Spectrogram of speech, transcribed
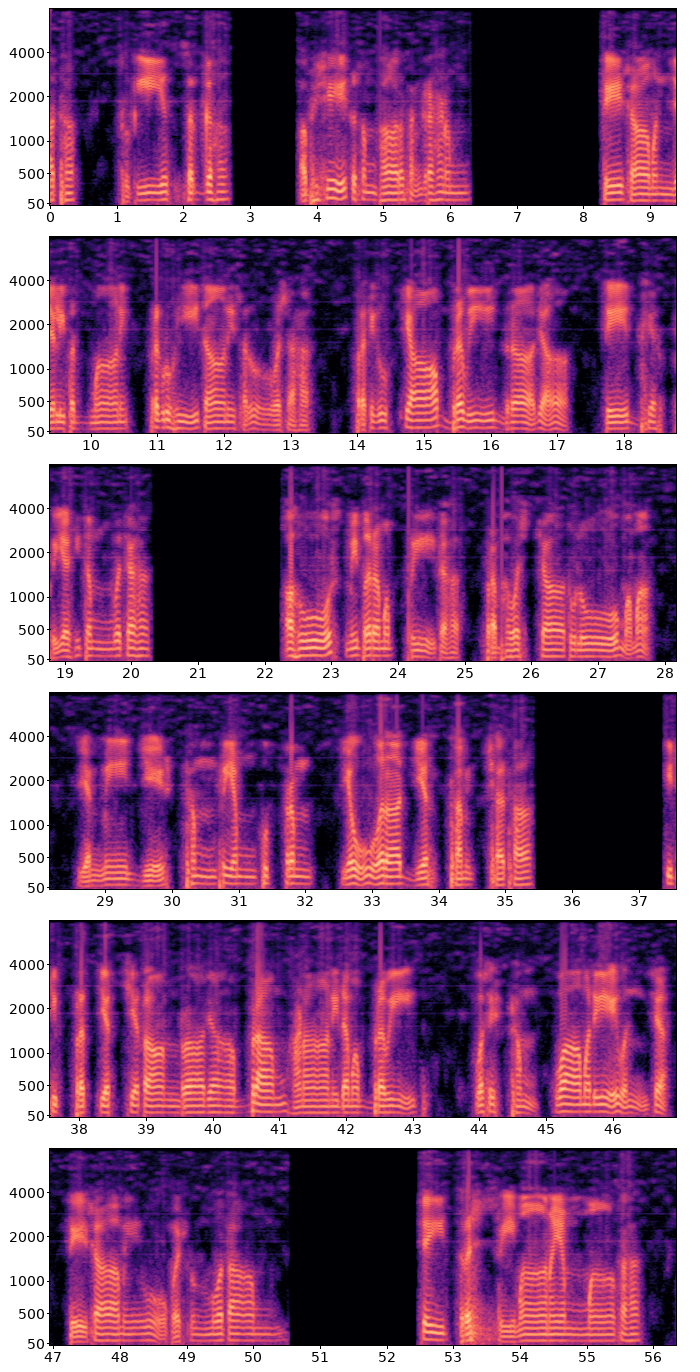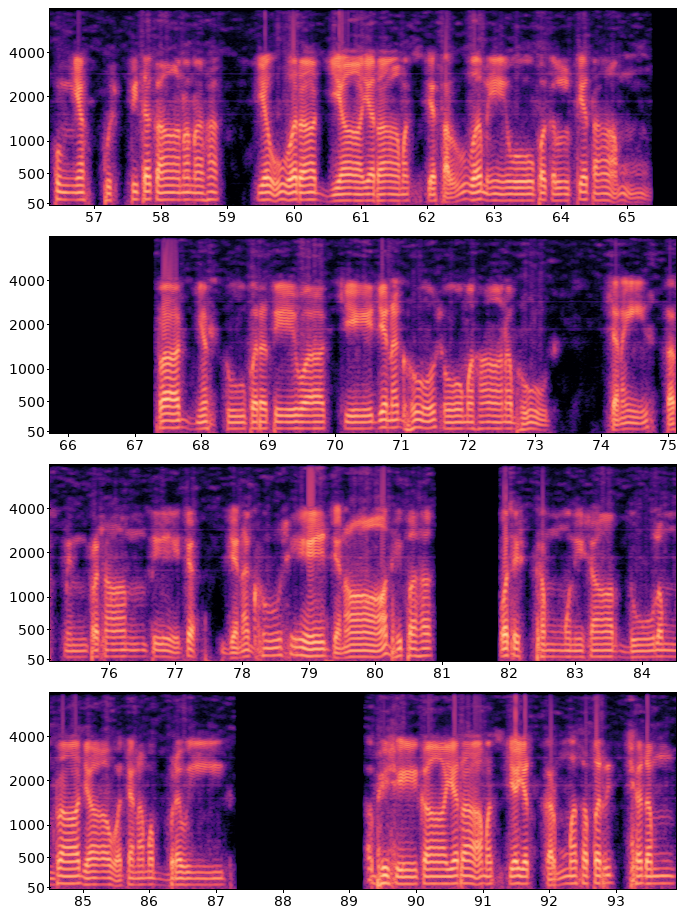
अथ तृतीयः सर्गः। अभिषेकसम्भारसङ्ग्रहणम् तेषामञ्जलिपद्मानि प्रगृहीतानि सर्वशः। प्रतिगृह्याब्रवीद्राजा तेभ्यः प्रियहितम् वचः। अहोऽस्मि परमप्रीतः प्रभवश्चातुलो मम यन्मे ज्येष्ठम् प्रियम् पुत्रम् यौवराज्यस्थमिच्छथ। इति प्रत्यर्च्यतान् राजा ब्राह्मणानिदमब्रवीत्। वसिष्ठम् वामदेवम् च तेषामेवोपशृण्वताम्। चैत्रः श्रीमानयम् मासः। पुण्यः पुष्पितकाननः यौवराज्याय रामस्य सर्वमेवोपकल्प्यताम्। राज्ञस्तु परते वाक्ये जनघोषो महानभूत्। शनैस्तस्मिन् प्रशान्ते च जनघोषे जनाधिपः। वसिष्ठम् मुनिशार्दूलम् राजा वचनमब्रवीत् अभिषेकाय रामस्य यत्कर्म सपरिच्छदम्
